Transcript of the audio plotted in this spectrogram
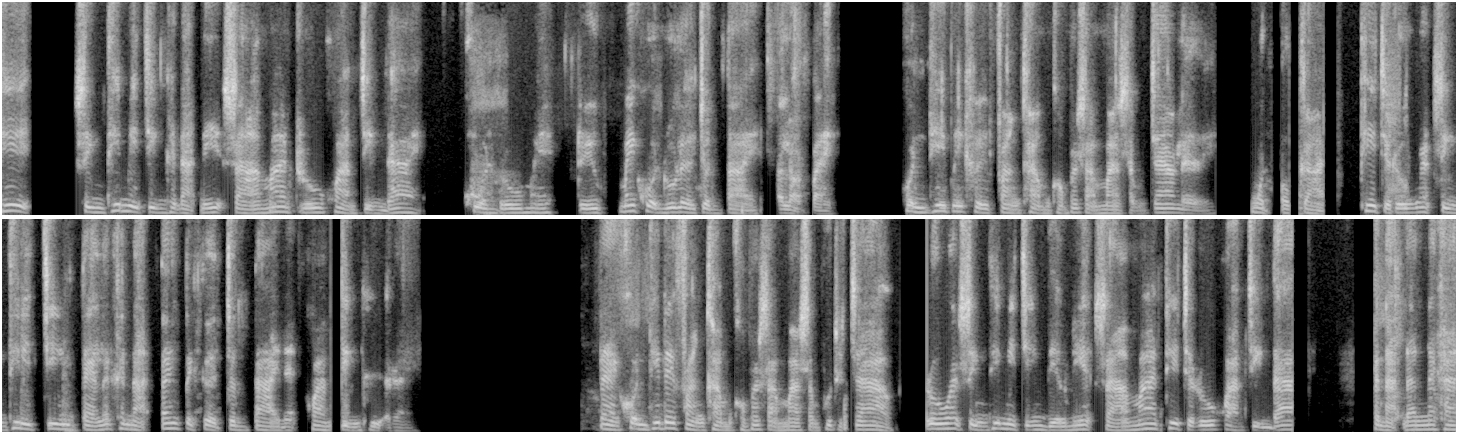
ที่สิ่งที่มีจริงขณะนี้สามารถรู้ความจริงได้ ควรรู้ไหมหรือไม่ควรรู้เลยจนตายตลอดไป คนที่ไม่เคยฟังคำของพระสัมมาสัมพุทธเจ้าเลย หมดโอกาส ที่จะรู้ว่าสิ่งที่จริงแต่ละขณะตั้งแต่เกิดจนตายเนี่ยความจริงคืออะไร แต่คนที่ได้ฟังคำของพระสัมมาสัมพุทธเจ้า รู้ว่าสิ่งที่มีจริงเดี๋ยวนี้สามารถที่จะรู้ความจริงได้ ขณะนั้นนะคะ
